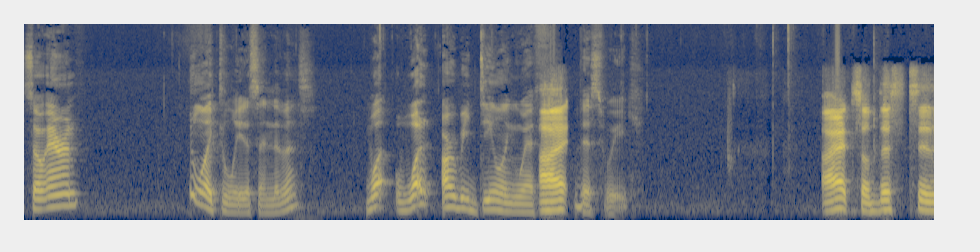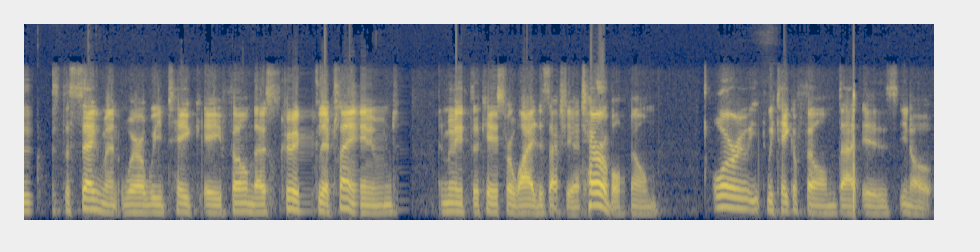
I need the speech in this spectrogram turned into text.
So, Aaron, like to lead us into this. What what are we dealing with I- this week? All right, so this is the segment where we take a film that is critically acclaimed and make the case for why it is actually a terrible film, or we, we take a film that is, you know,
